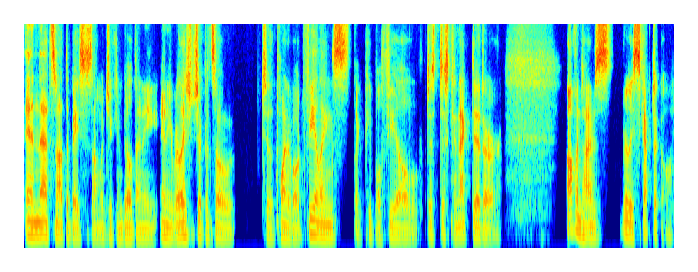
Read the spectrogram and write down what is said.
And that's not the basis on which you can build any any relationship. And so to the point about feelings, like people feel just disconnected or oftentimes really skeptical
